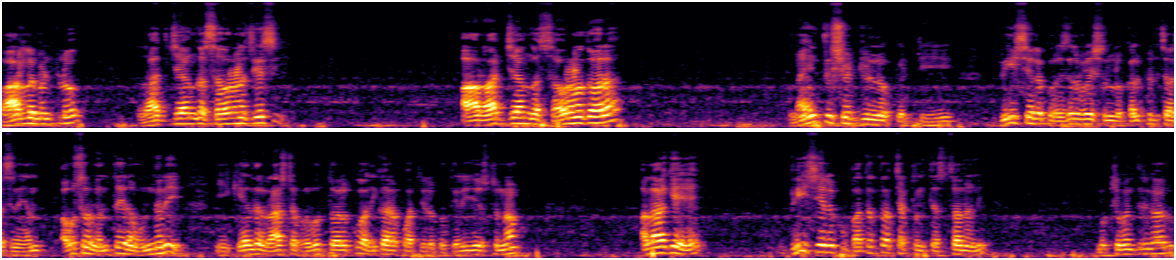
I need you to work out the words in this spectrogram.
పార్లమెంట్లో రాజ్యాంగ సవరణ చేసి ఆ రాజ్యాంగ సవరణ ద్వారా నైన్త్ షెడ్యూల్లో పెట్టి బీసీలకు రిజర్వేషన్లు కల్పించాల్సిన ఎంత అవసరం ఎంతైనా ఉందని ఈ కేంద్ర రాష్ట్ర ప్రభుత్వాలకు అధికార పార్టీలకు తెలియజేస్తున్నాం. అలాగే బీసీలకు భద్రతా చట్టం తెస్తానని ముఖ్యమంత్రి గారు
